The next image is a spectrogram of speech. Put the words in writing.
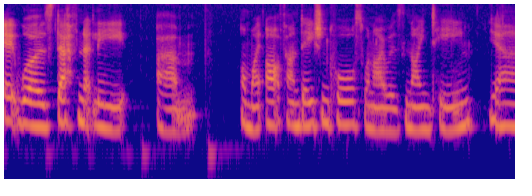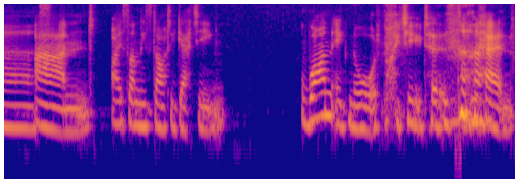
it was definitely um, on my art foundation course when I was 19. Yes. and I suddenly started getting one ignored by tutors, and then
